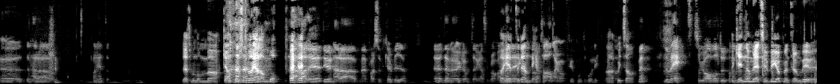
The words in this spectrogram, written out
eh, den här, vad heter den? Det lät som om de mökar först. Någon jävla Ja, moppe. eh, det är ju den här eh, med Pirates of Caribbean. Eh, Den har jag glömt, den är ganska bra. Vad Men heter det, den då? Det kan vi ta en annan gång för jag kommer inte ihåg riktigt. Ja, skitsamma. Men nummer ett, som jag har valt ut på Okej, listan. nummer ett. Ska vi bygga upp med en trumvirvel?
